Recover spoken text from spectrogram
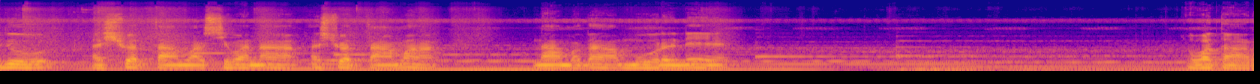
ಇದು ಅಶ್ವತ್ಥಾಮ ಶಿವನ ಅಶ್ವತ್ಥಾಮ ನಾಮದ ಮೂರನೇ ಅವತಾರ.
